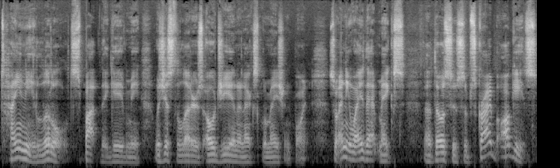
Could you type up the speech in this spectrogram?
tiny little spot they gave me was just the letters OG and an exclamation point. So anyway, that makes uh, those who subscribe Augies.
